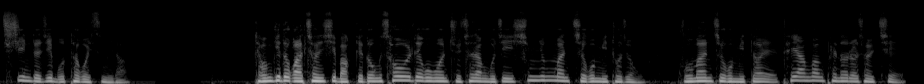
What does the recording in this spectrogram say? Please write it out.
추진되지 못하고 있습니다. 경기도 과천시 막계동 서울대공원 주차장 부지 16만 제곱미터 중 9만 제곱미터의 태양광 패널을 설치해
